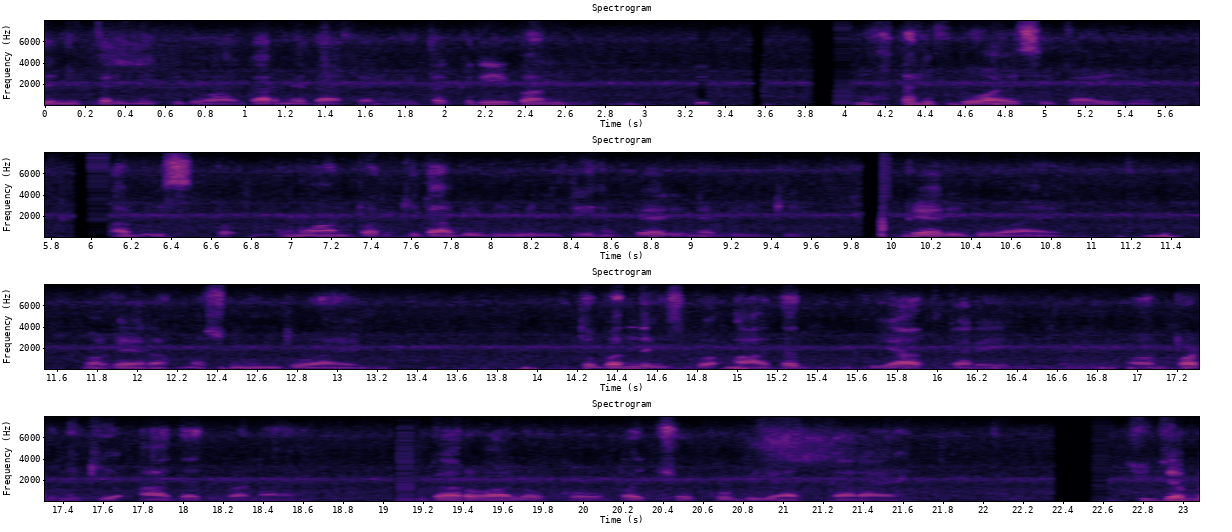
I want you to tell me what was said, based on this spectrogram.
سے نکلنے کی دعا، گھر میں داخل ہوئی تقریباً مختلف دعائیں سکھائی ہیں۔ اب اس عنوان پر کتابیں بھی ملتی ہیں پیاری نبی کی، پیاری دعائیں وغیرہ مصنون دعائیں۔ تو بندے اس کو عادت یاد کرے اور پڑھنے کی عادت بنائے گھر والوں کو، بچوں کو بھی یاد کرائے جی، جب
